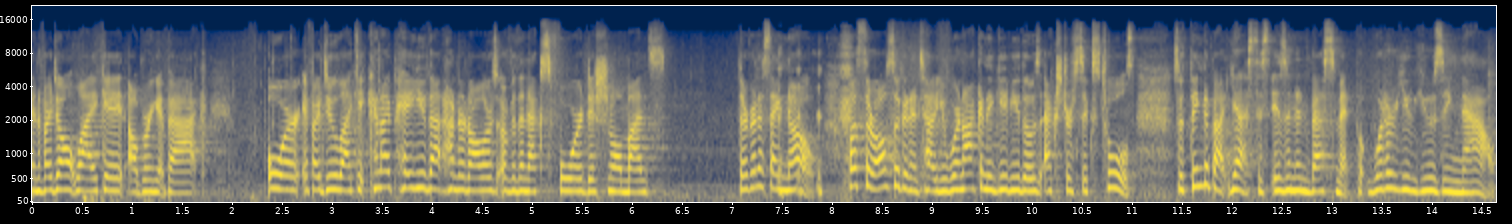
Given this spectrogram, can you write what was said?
and if I don't like it, I'll bring it back? Or if I do like it, can I pay you that $100 over the next four additional months? They're gonna say no. Plus, they're also gonna tell you, we're not gonna give you those extra six tools. So think about, yes, this is an investment, but what are you using now?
